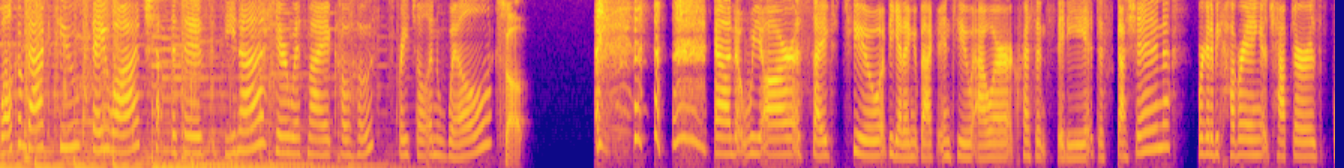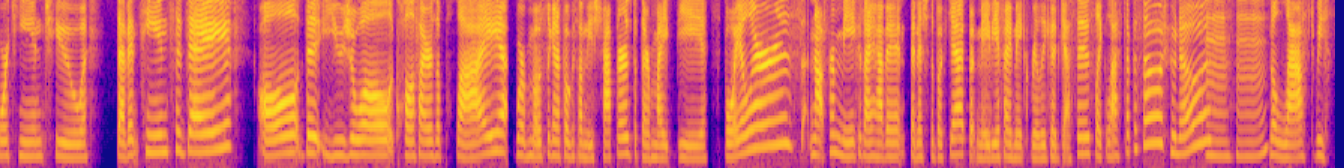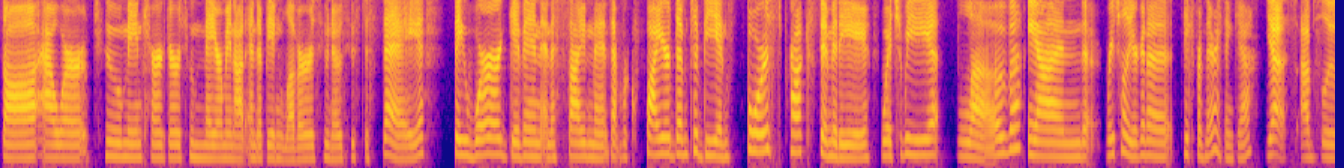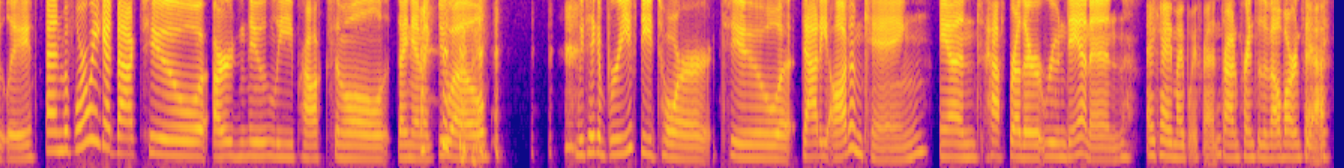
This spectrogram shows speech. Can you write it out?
Welcome back to Fae Watch. This is Dina here with my co-hosts Rachel and Will. What's up? and we are psyched to be getting back into our Crescent City discussion. We're going to be covering chapters 14 to 17 today all the usual qualifiers apply. We're mostly going to focus on these chapters, but there might be spoilers. Not from me because I haven't finished the book yet, but maybe if I make really good guesses, like last episode, who knows? Mm-hmm. The last we saw our two main characters who may or may not end up being lovers, who knows who's to say. They were given an assignment that required them to be in forced proximity, which we love. And Rachel, you're going to take it from there, I think, yeah? Yes, absolutely. And before we get back to our newly proximal dynamic duo, we take a brief detour to Daddy Autumn King and half brother Ruhn Danaan, aka my boyfriend, Crown Prince of the Valbaran family.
